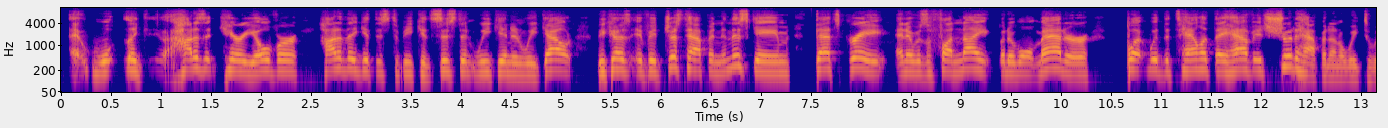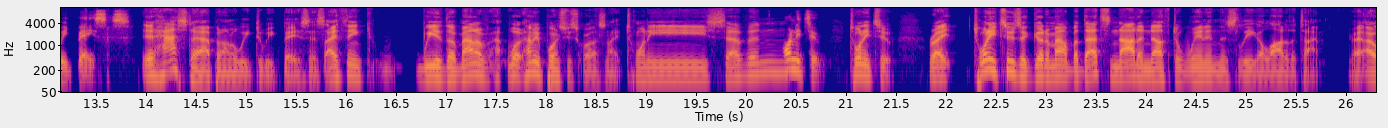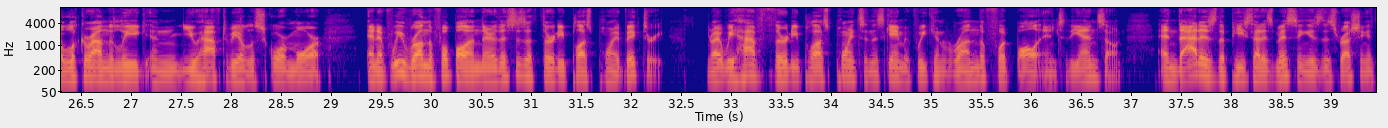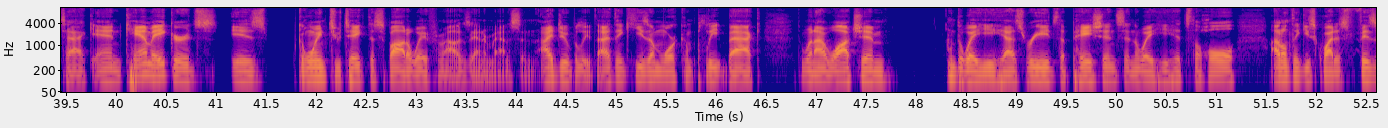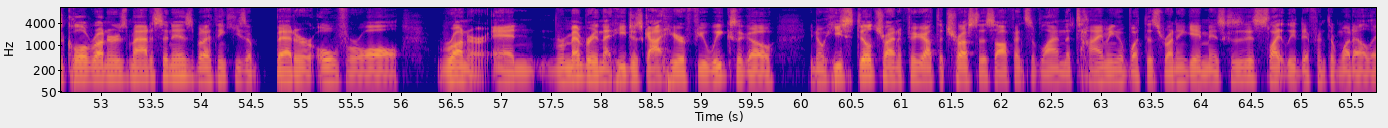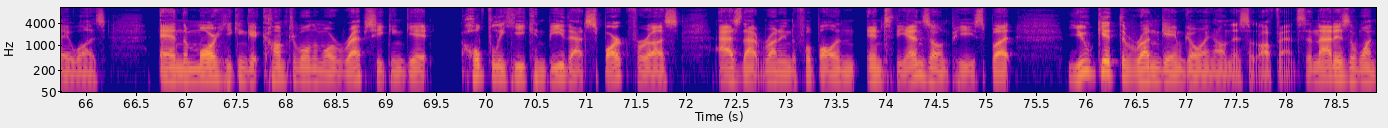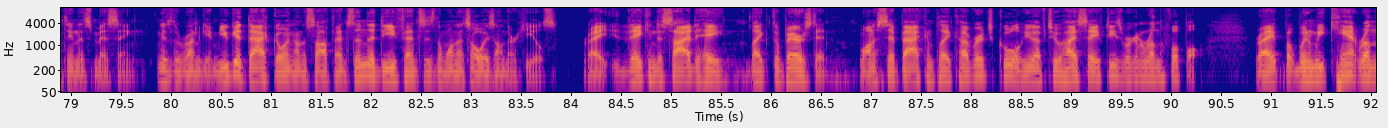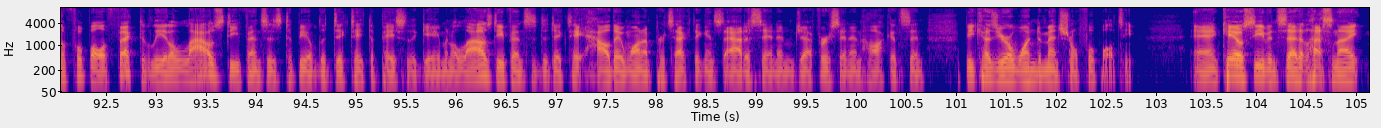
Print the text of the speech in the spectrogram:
eh, like how does it carry over? How do they get this to be consistent week in and week out? Because if it just happened in this game, that's great and it was a fun night, but it won't matter. But with the talent they have, it should happen on a week to week basis. It has to happen on a week to week basis. I think we the amount of what how many points we score last night? 27? 22. 22, right? 22 is a good amount, but that's not enough to win in this league a lot of the time, right? I look around the league and you have to be able to score more. And if we run the football in there, this is a 30 plus point victory, right? We have 30 plus points in this game if we can run the football into the end zone. And that is the piece that is missing is this rushing attack. And Cam Akers is going to take the spot away from Alexander Mattison. I do believe that. I think he's a more complete back when I watch him the way he has reads, the patience, and the way he hits the hole. I don't think he's quite as physical a runner as Mattison is, but I think he's a better overall runner. And remembering that he just got here a few weeks ago, you know, he's still trying to figure out the trust of this offensive line, the timing of what this running game is, because it is slightly different than what LA was. And the more he can get comfortable and the more reps he can get, hopefully he can be that spark for us as that running the football in, into the end zone piece. But you get the run game going on this offense, and that is the one thing that's missing is the run game. You get that going on this offense, then the defense is the one that's always on their heels, right? They can decide, hey, like the Bears did, want to sit back and play coverage? Cool. You have two high safeties, we're going to run the football, right? But when we can't run the football effectively, it allows defenses to be able to dictate the pace of the game and allows defenses to dictate how they want to protect against Addison and Jefferson and Hockenson because you're a one dimensional football team. And KOC even said it last night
